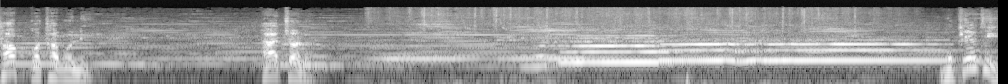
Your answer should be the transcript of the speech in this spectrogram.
সব কথা বলি। হ্যাঁ চলো। মুখিয়াজি,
